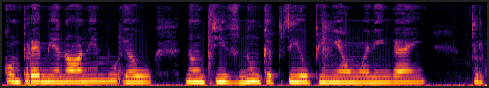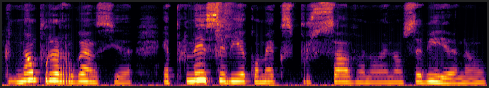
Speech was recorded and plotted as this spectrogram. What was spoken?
com prémio anónimo, eu não tive, nunca pedi opinião a ninguém, porque não por arrogância, é porque nem sabia como é que se processava, não é? Não sabia, não,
